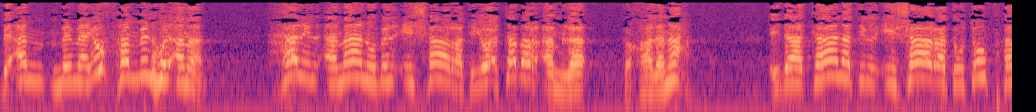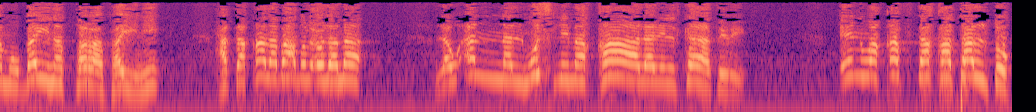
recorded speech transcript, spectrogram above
بأن بما يفهم منه الأمان. هل الأمان بالإشارة يعتبر أم لا؟ فقال نعم. إذا كانت الإشارة تفهم بين الطرفين حتى قال بعض العلماء لو أن المسلم قال للكافر إن وقفت قتلتك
